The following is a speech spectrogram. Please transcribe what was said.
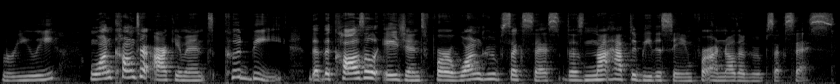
Really? One counter argument could be that the causal agent for one group's success does not have to be the same for another group's success.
